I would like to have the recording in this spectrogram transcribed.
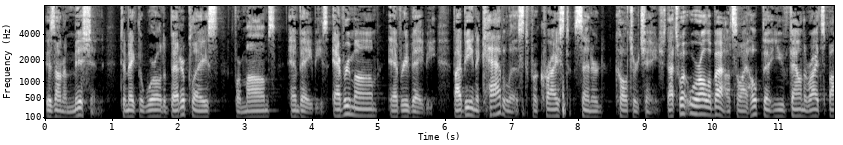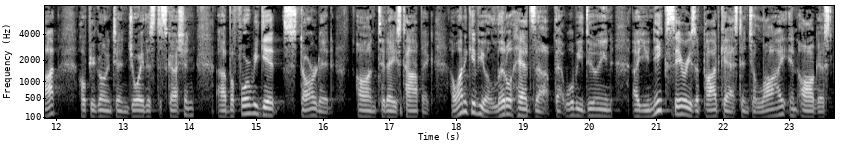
is on a mission to make the world a better place for moms and babies. Every mom, every baby. By being a catalyst for Christ centered culture change. That's what we're all about. So I hope that you've found the right spot. Hope you're going to enjoy this discussion. Uh, before we get started on today's topic, I want to give you a little heads up that we'll be doing a unique series of podcasts in July and August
